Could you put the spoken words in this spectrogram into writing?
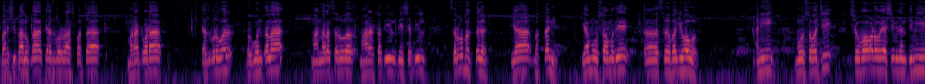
बार्शी तालुका त्याचबरोबर आसपासचा मराठवाडा त्याचबरोबर भगवंताला मानणारा सर्व महाराष्ट्रातील देशातील सर्व भक्तगण या भक्तांनी या महोत्सवामध्ये सहभागी व्हावं. आणि महोत्सवाची शोभा वाढवावी अशी विनंती मी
